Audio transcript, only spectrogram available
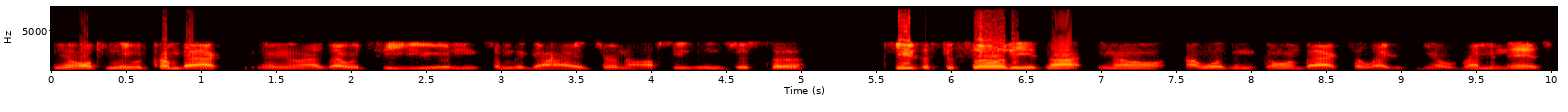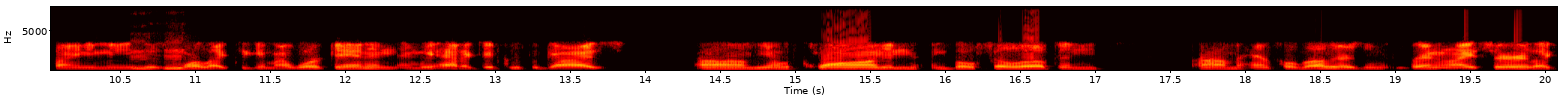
you know ultimately would come back you know as I would see you and some of the guys during the off seasons just to to use the facilities. Not, you know, I wasn't going back to like, you know, reminisce by any means. It was Mhm. more like to get my work in, and, and we had a good group of guys, um, you know, with Quan and, and Bo Phillip and um, a handful of others, and Brandon Iser, like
